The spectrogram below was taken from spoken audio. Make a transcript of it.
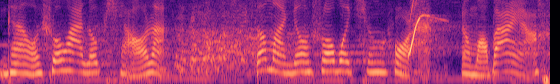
你看我说话都瓢了，根本就说不清楚，怎么办呀？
